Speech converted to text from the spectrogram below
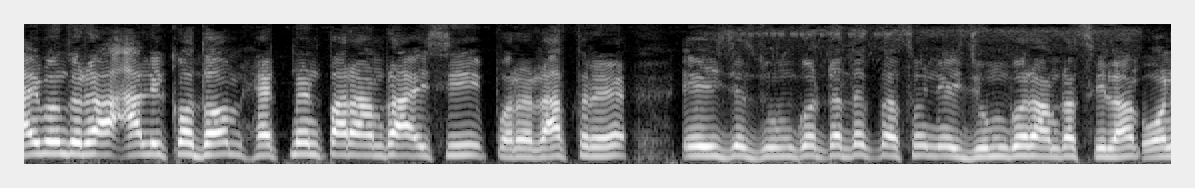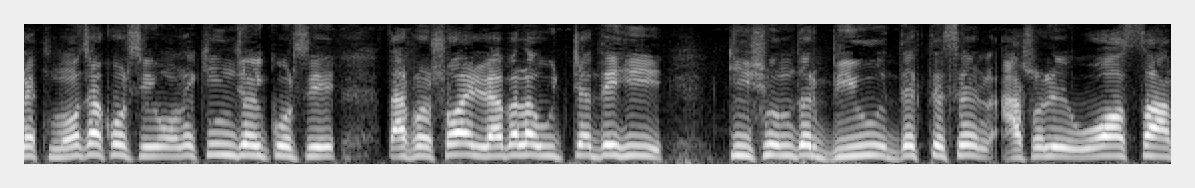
হাই বন্ধুরা, আলী কদম, হেডম্যান পাড়া আমরা আইছি। পরে রাত্রে এই যে জুমগড়টা দেখতেছেন, এই জুমগড়ে আমরা ছিলাম। অনেক মজা করছি, অনেক এনজয় করছি। তারপর সয়লাবেলা উঠটা দেখি, কি সুন্দর ভিউ দেখতেছেন। আসলে ওয়াসাম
